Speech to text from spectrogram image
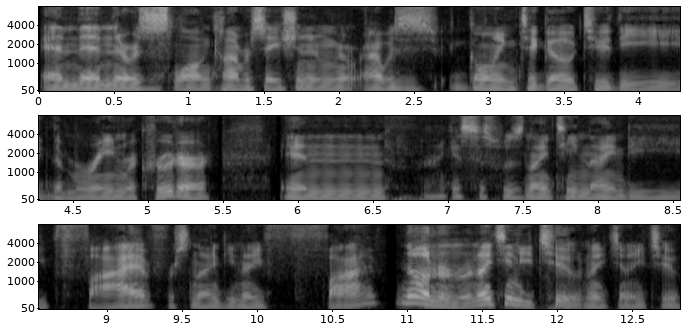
And then there was this long conversation, and I was going to go to the the Marine recruiter in I guess this was 1995 versus 1995. No, no, no, 1992, 1992.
